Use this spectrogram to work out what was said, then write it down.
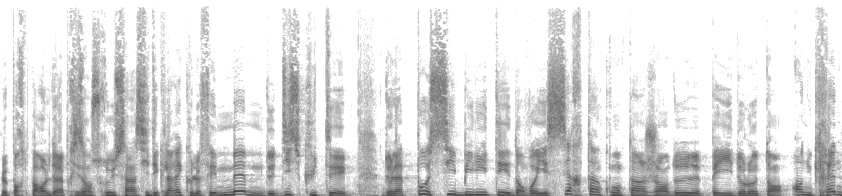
Le porte-parole de la présidence russe a ainsi déclaré que le fait même de discuter de la possibilité d'envoyer certains contingents de pays de l'OTAN en Ukraine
